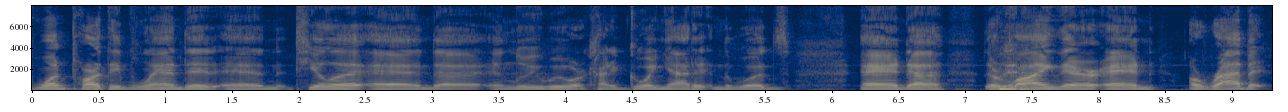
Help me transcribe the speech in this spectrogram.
one part they've landed and Teela and uh, and Louis Wu are kind of going at it in the woods, and uh, they're lying there and a rabbit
